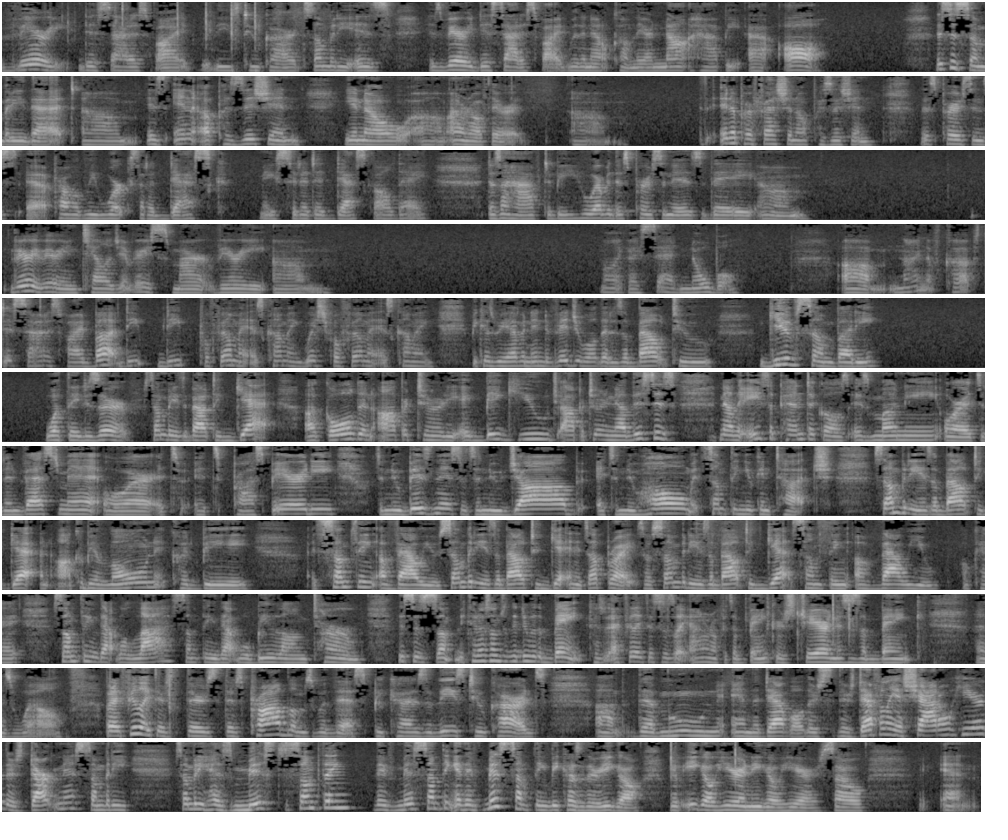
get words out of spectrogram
very dissatisfied with these two cards. Somebody is is very dissatisfied with an outcome. They are not happy at all. This is somebody that um, is in a position, you know, um, I don't know if they're um, in a professional position. This person uh, probably works at a desk, may sit at a desk all day. Doesn't have to be. Whoever this person is, they um, very, very intelligent, very smart, very, um, well, like I said, noble Um, Nine of Cups, dissatisfied, but deep, deep fulfillment is coming. Wish fulfillment is coming because we have an individual that is about to give somebody what they deserve. Somebody's about to get a golden opportunity, a big, huge opportunity. Now, this is now the Ace of Pentacles is money, or it's an investment, or it's it's prosperity. It's a new business. It's a new job. It's a new home. It's something you can touch. Somebody is about to get an. It could be a loan. It could be. It's something of value. Somebody is about to get, and it's upright. So somebody is about to get something of value okay? Something that will last something that will be long term this is something it could have something to do with a bank because i feel like this is like i don't know if it's a banker's chair and this is a bank as well. But i feel like there's there's there's problems with this because of these two cards um, the moon and the devil. There's there's definitely a shadow here. There's darkness. Somebody somebody has missed something. They've missed something and they've missed something because of their ego. We have ego here and ego here. So and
